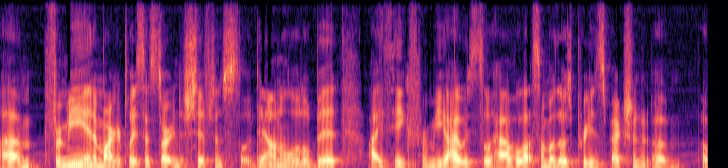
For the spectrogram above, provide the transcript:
Um, for me, in a marketplace that's starting to shift and slow down a little bit, I think for me, I would still have a lot, some of those pre-inspection um, uh,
